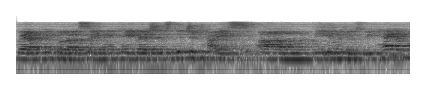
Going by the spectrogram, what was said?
where people are saying, okay, let's just digitize um, the images we have,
